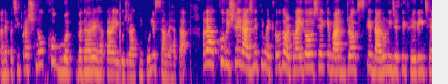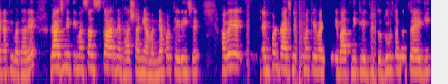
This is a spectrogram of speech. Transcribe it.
અને પછી પ્રશ્નો ખૂબ વધારે હતા એ ગુજરાતની પોલીસ સામે હતા. હવે આખો વિષય રાજનીતિમાં એટલો બધો અટવાઈ ગયો છે કે વાત ડ્રગ્સ કે દારૂની જેટલી થઈ રહી છે એનાથી વધારે રાજનીતિમાં સંસ્કાર ને ભાષાની આમન્યા પર થઈ રહી છે. હવે એમ પણ રાજનીતિમાં કહેવાય છે કે વાત નીકળેગી તો દૂર તલક જાયગી.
